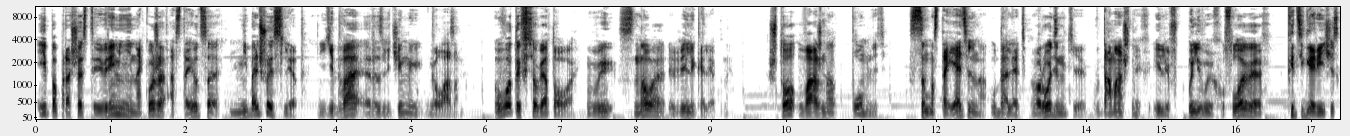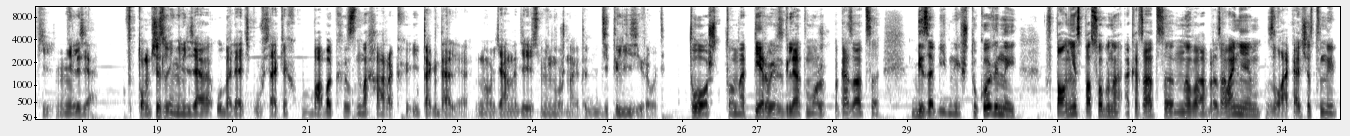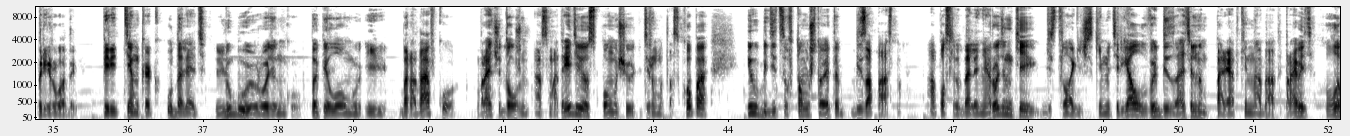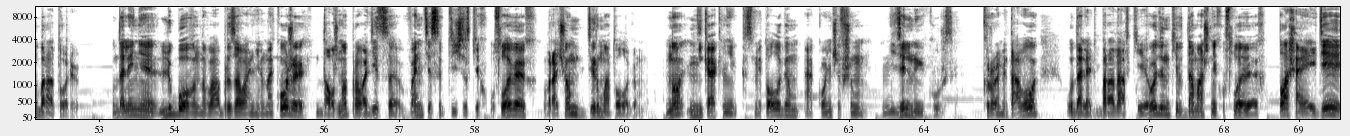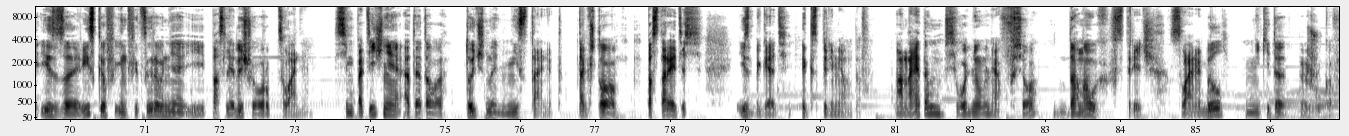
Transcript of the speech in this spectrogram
и по прошествии времени на коже остается небольшой след, едва различимый глазом. Вот и все готово. Вы снова великолепны. Что важно помнить? Самостоятельно удалять родинки в домашних или в пылевых условиях категорически нельзя. В том числе нельзя удалять у всяких бабок, знахарок и так далее. Но я надеюсь, не нужно это детализировать. То, что на первый взгляд может показаться безобидной штуковиной, вполне способно оказаться новообразованием злокачественной природы. Перед тем, как удалять любую родинку, папиллому и бородавку, врач должен осмотреть ее с помощью дерматоскопа и убедиться в том, что это безопасно а после удаления родинки гистологический материал в обязательном порядке надо отправить в лабораторию. Удаление любого новообразования на коже должно проводиться в антисептических условиях врачом-дерматологом, но никак не косметологом, окончившим недельные курсы. Кроме того, удалять бородавки и родинки в домашних условиях – плохая идея из-за рисков инфицирования и последующего рубцевания. Симпатичнее от этого точно не станет. Так что постарайтесь избегать экспериментов. А на этом сегодня у меня все. До новых встреч. С вами был Никита Жуков.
